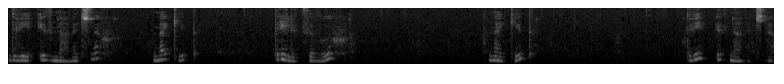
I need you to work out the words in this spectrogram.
2 изнаночных, накид, 3 лицевых, накид, 2 изнаночных.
